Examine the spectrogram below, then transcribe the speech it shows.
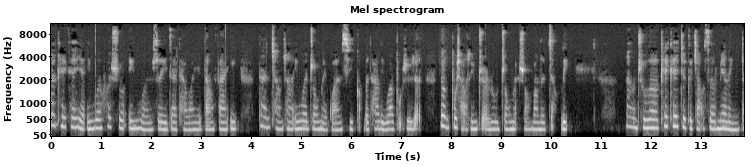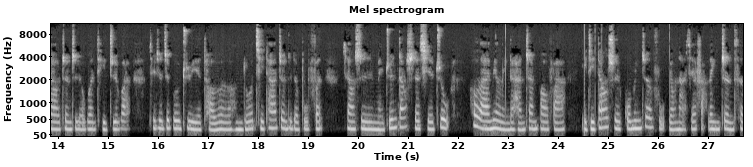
那 KK 也因为会说英文，所以在台湾也当翻译，但常常因为中美关系搞得他里外不是人，又不小心卷入中美双方的角力。那除了 KK 这个角色面临到政治的问题之外，其实这部剧也讨论了很多其他政治的部分，像是美军当时的协助，后来面临的韩战爆发，以及当时国民政府有哪些法令政策，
